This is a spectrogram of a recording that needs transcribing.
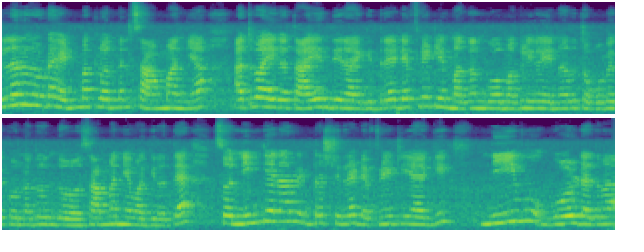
ಎಲ್ಲರೂ ಕೂಡ ಹೆಣ್ಮಕ್ಳು ಅಂದಮೇಲೆ ಸಾಮಾನ್ಯ. ಅಥವಾ ಈಗ ತಾಯಂದಿರಾಗಿದ್ದರೆ ಡೆಫಿನೆಟ್ಲಿ ಮಗಂಗೋ, ಮಗಳಿಗೋ ಏನಾದ್ರು ತಗೋಬೇಕು ಅನ್ನೋದು ಒಂದು ಸಾಮಾನ್ಯವಾಗಿರುತ್ತೆ. ಸೊ ನಿಮ್ಗೆ ಏನಾದ್ರು ಇಂಟ್ರೆಸ್ಟ್ ಇದ್ದರೆ ಡೆಫಿನೆಟ್ಲಿ ಆಗಿ ನೀವು ಗೋಲ್ಡ್ ಅಥವಾ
